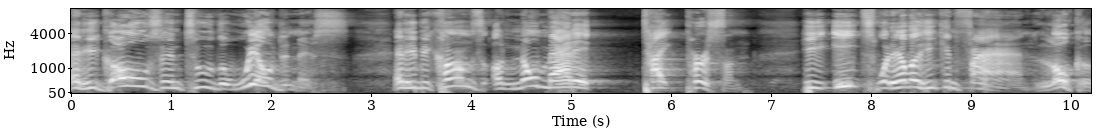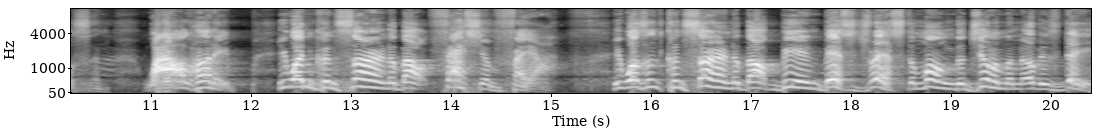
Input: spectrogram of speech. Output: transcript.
and he goes into the wilderness and he becomes a nomadic type person. He eats whatever he can find locusts and wild honey. He wasn't concerned about fashion fair. He wasn't concerned about being best dressed among the gentlemen of his day.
